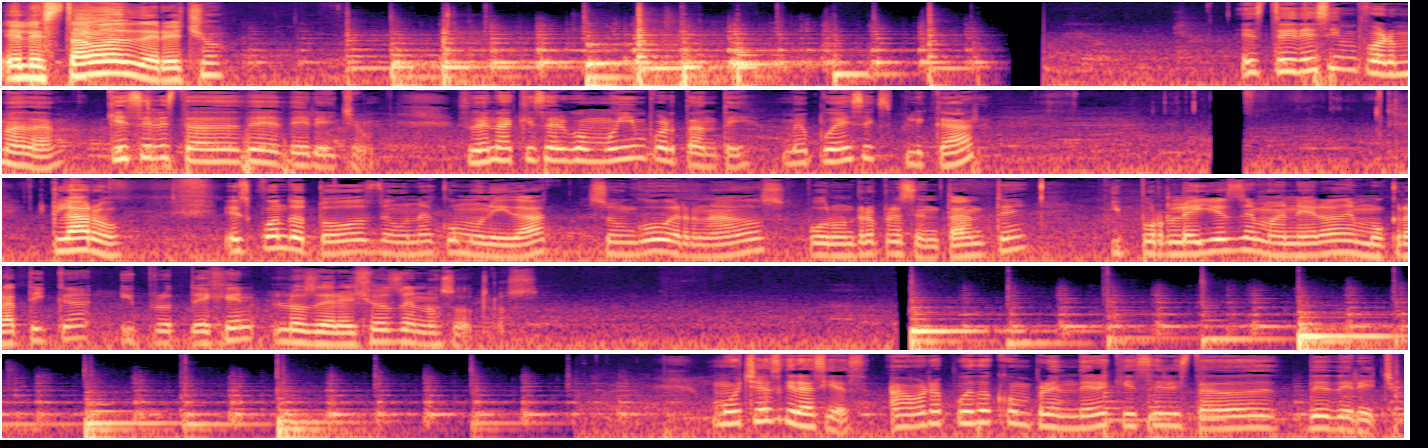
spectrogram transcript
El Estado de Derecho Estoy desinformada. ¿Qué es el Estado de Derecho? Suena que es algo muy importante. ¿Me puedes explicar? Claro, es cuando todos de una comunidad son gobernados por un representante y por leyes de manera democrática y protegen los derechos de nosotros. Muchas gracias. Ahora puedo comprender qué es el Estado de Derecho.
